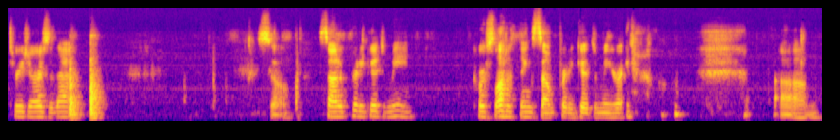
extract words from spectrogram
three jars of that. So sounded pretty good to me. Of course, a lot of things sound pretty good to me right now. um,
